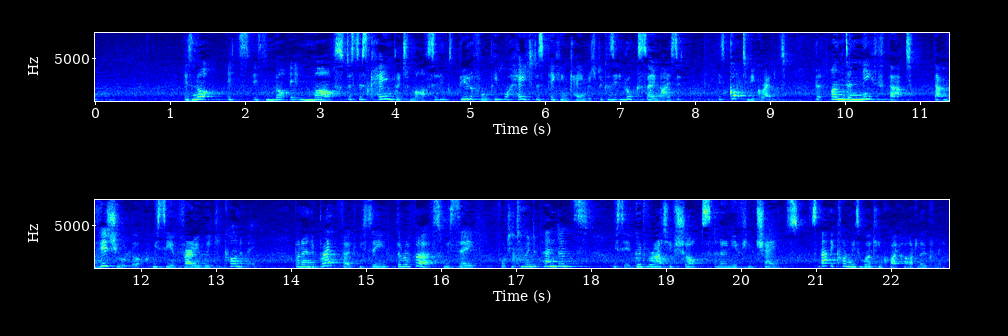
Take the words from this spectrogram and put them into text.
is not, it's, it's not, it masks, just as Cambridge masks, it looks beautiful. People hated us picking Cambridge because it looks so nice. It's got to be great. But underneath that, that visual look, we see a very weak economy. But under Brentford, we see the reverse. We see 42 independents, we see a good variety of shops and only a few chains. So that economy is working quite hard locally.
